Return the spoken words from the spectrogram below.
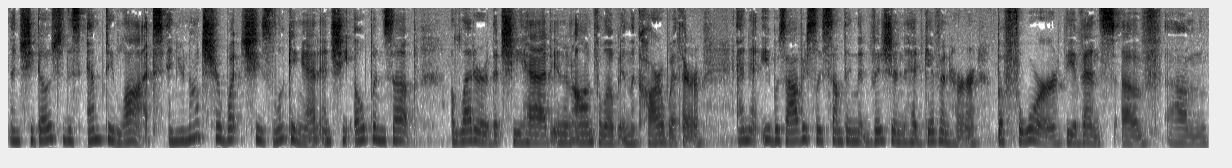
and she goes to this empty lot, and you're not sure what she's looking at. And she opens up a letter that she had in an envelope in the car with her. And it was obviously something that Vision had given her before the events of um,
